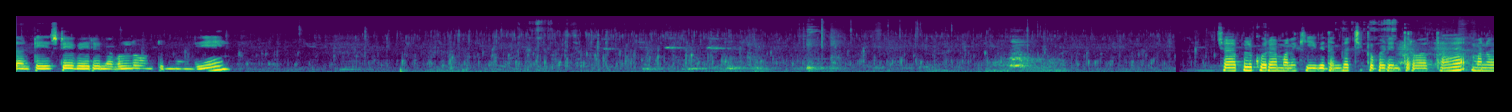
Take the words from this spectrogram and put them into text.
దాని టేస్టే వేరే లెవెల్లో ఉంటుందండి. చేపల కూర మనకి ఈ విధంగా చిక్కబడిన తర్వాత మనం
